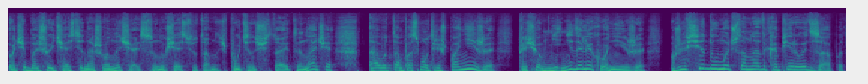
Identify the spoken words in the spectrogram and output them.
очень большой части нашего начальства. Ну, к счастью, там значит, Путин считает иначе. А вот там посмотришь пониже, причем не, недалеко ниже, уже все думают, что нам надо копировать Запад.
